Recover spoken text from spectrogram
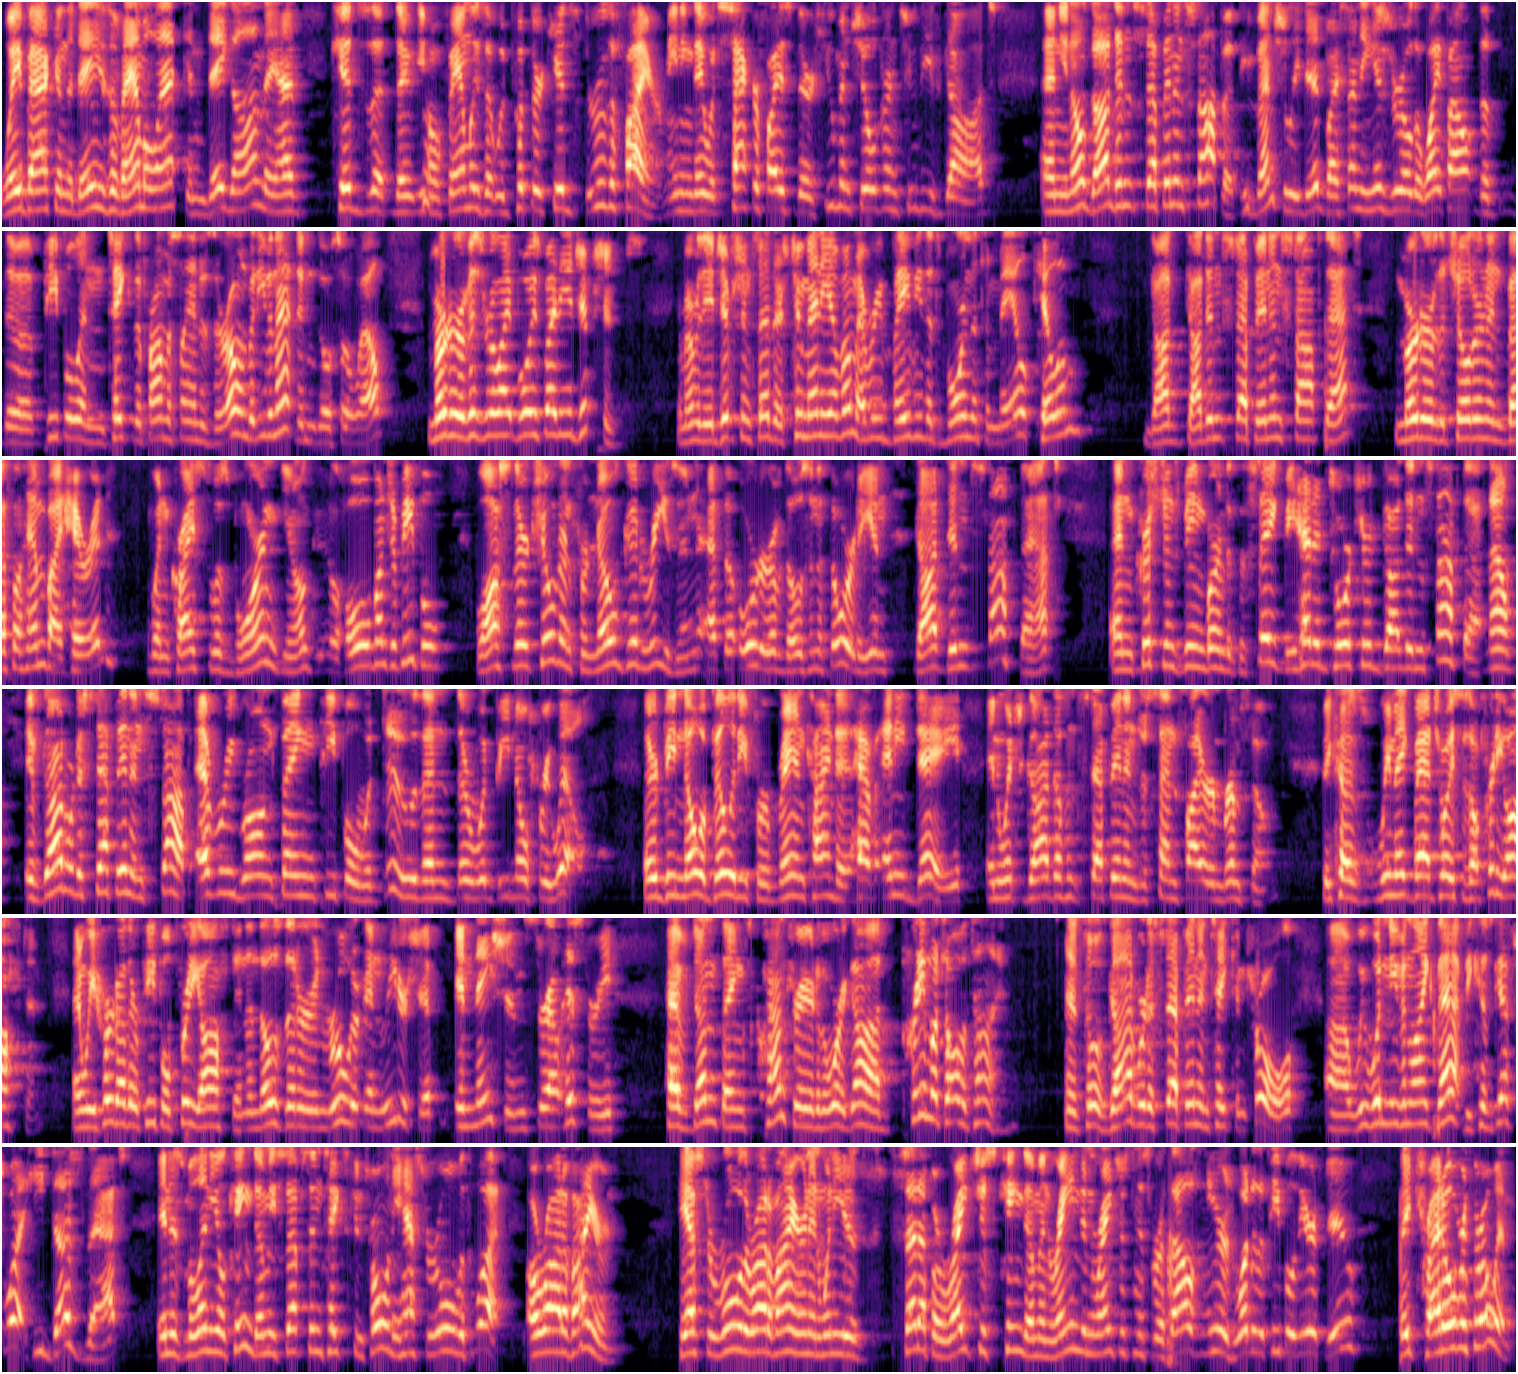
Way back in the days of Amalek and Dagon, they had kids that they, you know, families that would put their kids through the fire, meaning they would sacrifice their human children to these gods. And you know, God didn't step in and stop it. Eventually did by sending Israel to wipe out the, the people and take the promised land as their own, but even that didn't go so well. Murder of Israelite boys by the Egyptians. Remember the Egyptians said there's too many of them. Every baby that's born that's a male, kill them. God, God didn't step in and stop that. Murder of the children in Bethlehem by Herod when Christ was born, you know, a whole bunch of people lost their children for no good reason at the order of those in authority, and God didn't stop that. And Christians being burned at the stake, beheaded, tortured, God didn't stop that. Now, if God were to step in and stop every wrong thing people would do, then there would be no free will. There'd be no ability for mankind to have any day in which God doesn't step in and just send fire and brimstone. Because we make bad choices pretty often and we hurt other people pretty often. And those that are in ruler in leadership in nations throughout history have done things contrary to the Word of God pretty much all the time. And so, if God were to step in and take control, uh, we wouldn't even like that because guess what? He does that in his millennial kingdom. He steps in, takes control, and he has to rule with what? A rod of iron. He has to rule with a rod of iron, and when he has set up a righteous kingdom and reigned in righteousness for a thousand years, what do the people of the earth do? They try to overthrow him.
